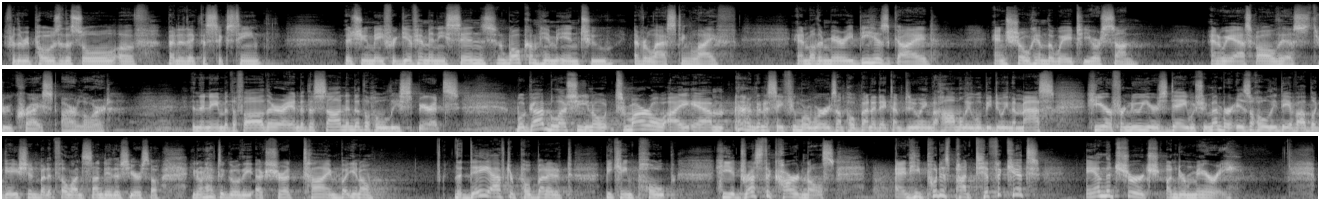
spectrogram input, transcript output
for the repose of the soul of Benedict XVI that you may forgive him any sins and welcome him into everlasting life. And Mother Mary, be his guide and show him the way to your Son. And we ask all this through Christ our Lord. In the name of the Father, and of the Son, and of the Holy Spirit. Well, God bless you. You know, tomorrow I am going to say a few more words on Pope Benedict. I'm doing the homily, we'll be doing the Mass here for New Year's Day, which remember is a holy day of obligation, but it fell on Sunday this year, so you don't have to go the extra time. But you know, the day after Pope Benedict became Pope, he addressed the cardinals and he put his pontificate and the church under Mary.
